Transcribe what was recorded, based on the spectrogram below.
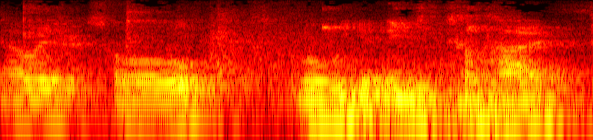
下位选手卢彦林上台。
